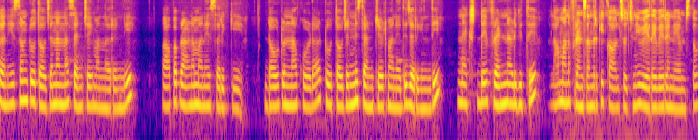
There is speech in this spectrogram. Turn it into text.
కనీసం టూ థౌజండ్ అన్నా సెండ్ చేయమన్నారండి. పాప ప్రాణం అనేసరికి డౌట్ ఉన్నా కూడా టూ థౌజండ్ని సెండ్ చేయడం అనేది జరిగింది. నెక్స్ట్ డే ఫ్రెండ్ అడిగితే అలా మన ఫ్రెండ్స్ అందరికీ కాల్స్ వచ్చినాయి వేరే వేరే నేమ్స్తో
